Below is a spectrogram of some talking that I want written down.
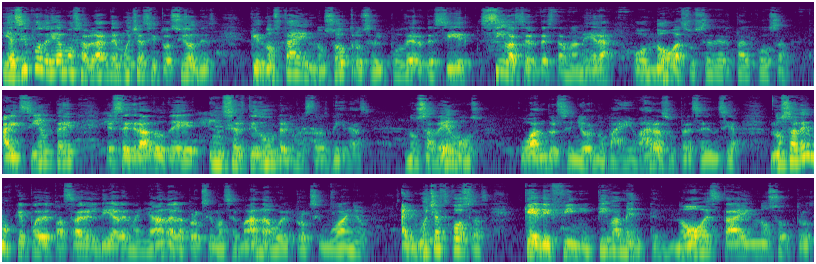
Y así podríamos hablar de muchas situaciones que no está en nosotros el poder decir si va a ser de esta manera o no va a suceder tal cosa. Hay siempre ese grado de incertidumbre en nuestras vidas. No sabemos cuándo el Señor nos va a llevar a su presencia. No sabemos qué puede pasar el día de mañana, la próxima semana o el próximo año. Hay muchas cosas que definitivamente no está en nosotros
